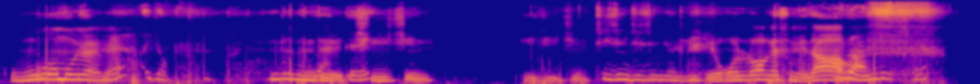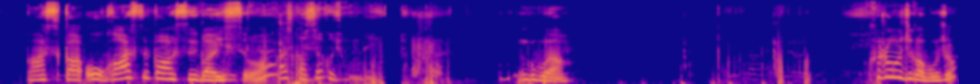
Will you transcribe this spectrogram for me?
고무고무 열매 아? 지진 데이지진. 지진 지진 열매. 이걸로 하겠습니다. 왜안 돼 있어? 가스가 오 가스 가스가 있어? 가스 가스 거 좋은데. 이거 뭐야? 크로우즈가 뭐죠?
